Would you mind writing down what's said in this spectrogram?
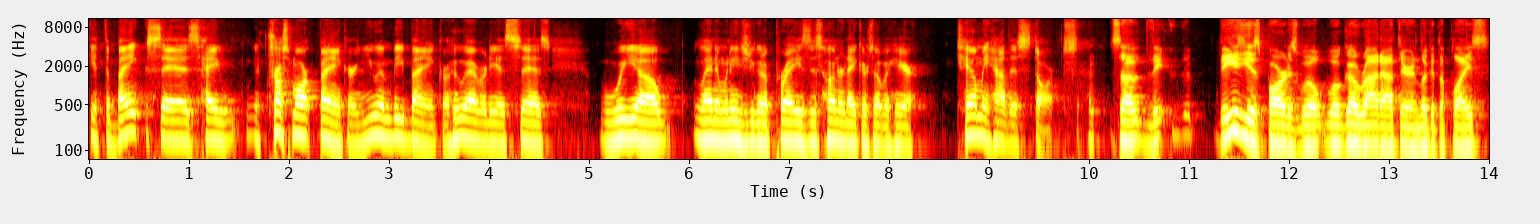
if the bank says, hey, Trustmark Bank or UMB Bank or whoever it is says, we uh, Landon, we need you to go to appraise this hundred acres over here. Tell me how this starts. So the the easiest part is we'll we'll go right out there and look at the place,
